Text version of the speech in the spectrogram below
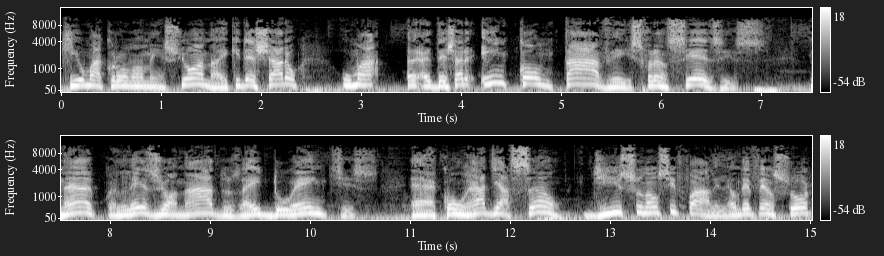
que o Macron não menciona e que deixaram uma eh, deixaram incontáveis franceses, né, lesionados aí doentes é, com radiação, disso não se fala. Ele é um defensor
